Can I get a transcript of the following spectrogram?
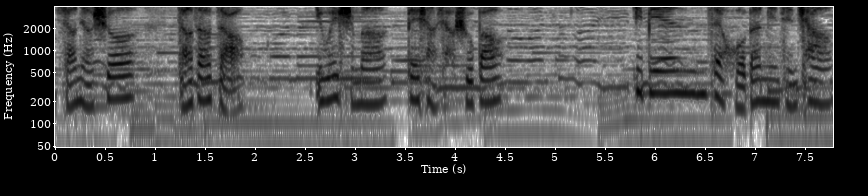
小鸟说早早早，你为什么背上小书包？”一边在伙伴面前唱。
